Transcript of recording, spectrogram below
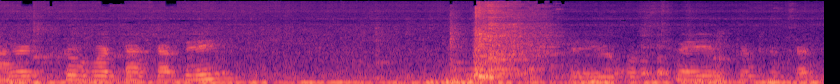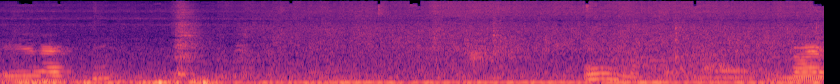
আর একটু আবার ঢাকা দেই। সেই অবস্থায় একটু ঢাকা দিয়ে রাখি। ও এবার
